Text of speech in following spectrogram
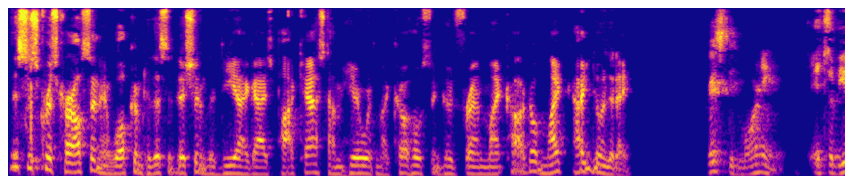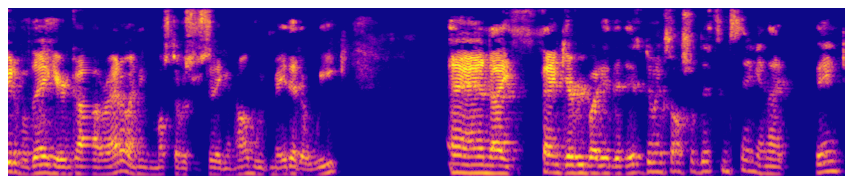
This is Chris Carlson, and welcome to this edition of the DI Guys podcast. I'm here with my co-host and good friend Mike Coggo. Mike, how are you doing today? Chris, good morning. It's a beautiful day here in Colorado. I mean, most of us are sitting at home. We've made it a week, and I thank everybody that is doing social distancing. And I think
